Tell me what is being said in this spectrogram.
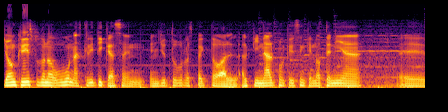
John Chris, pues bueno, hubo unas críticas en, en YouTube respecto al, al final porque dicen que no tenía eh,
